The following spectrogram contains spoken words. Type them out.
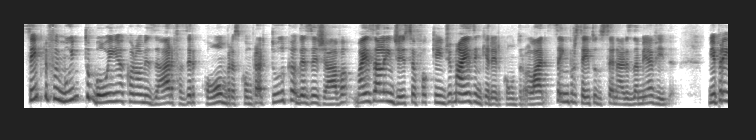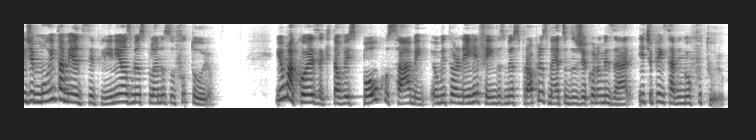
Sempre fui muito boa em economizar, fazer compras, comprar tudo que eu desejava, mas além disso eu foquei demais em querer controlar 100% dos cenários da minha vida. Me prendi muito à minha disciplina e aos meus planos do futuro. E uma coisa que talvez poucos sabem, eu me tornei refém dos meus próprios métodos de economizar e de pensar no meu futuro.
